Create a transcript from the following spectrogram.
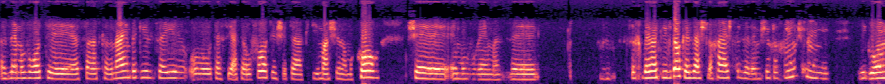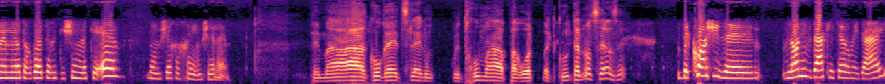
אז הן עוברות אה, הסרת קרניים בגיל צעיר, או תעשיית העופות, יש את הקטימה של המקור שהם עוברים, אז אה, צריך באמת לבדוק איזה השלכה יש לזה להמשך החיים שלהם, זה יגרום להם להיות הרבה יותר רגישים לכאב בהמשך החיים שלהם. ומה קורה אצלנו בתחום הפרות? בדקו את הנושא הזה? בקושי זה לא נבדק יותר מדי,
